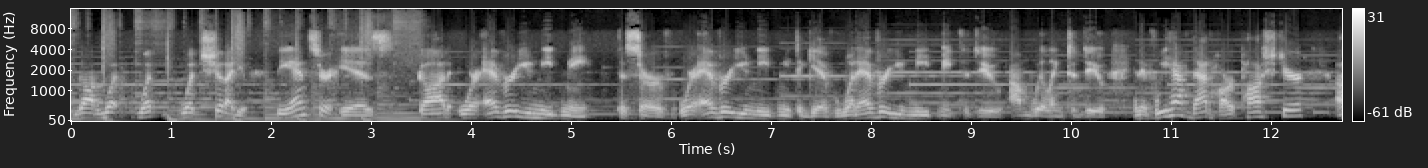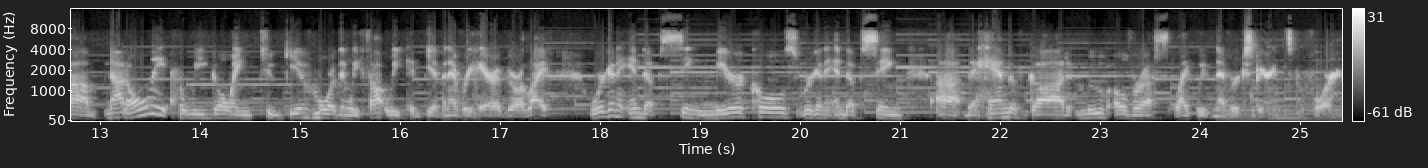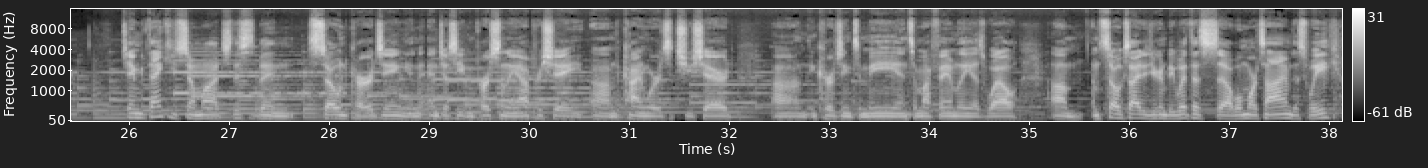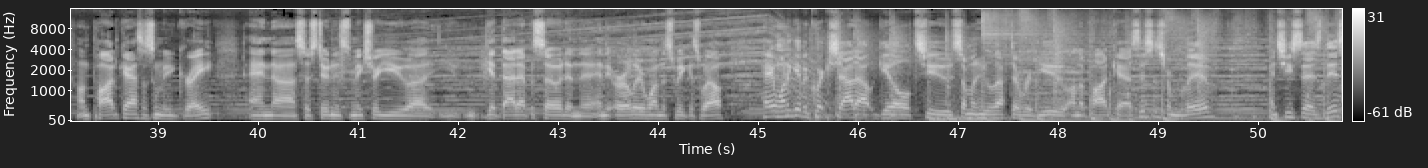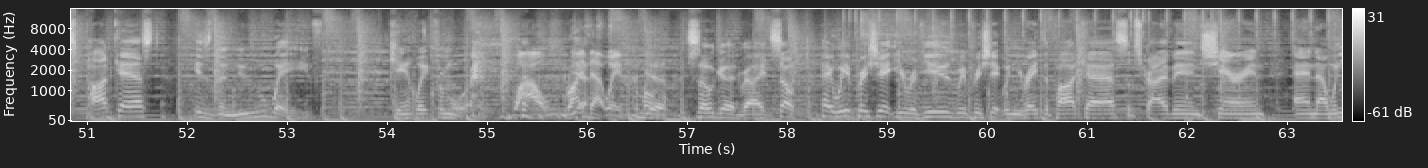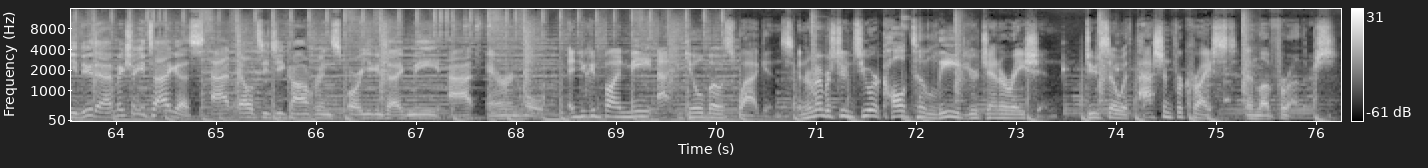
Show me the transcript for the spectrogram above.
God, what what what should I do? The answer is God, wherever you need me to serve, wherever you need me to give, whatever you need me to do, I'm willing to do. And if we have that heart posture, um, not only are we going to give more than we thought we could give in every area of our life, we're going to end up seeing miracles. We're going to end up seeing uh, the hand of God move over us like we've never experienced before. Jamey, thank you so much. This has been so encouraging, and, and just even personally, I appreciate um, the kind words that you shared, um, encouraging to me and to my family as well. Um, I'm so excited you're going to be with us uh, one more time this week on podcast. It's going to be great, and uh, so students, make sure you uh, you get that episode and the and the earlier one this week as well. Hey, I want to give a quick shout out, Gil, to someone who left a review on the podcast. This is from Liv, and she says this podcast is the new wave. Can't wait for more. Wow, ride yeah. that wave. Come on. Yeah. So good, right? So, hey, we appreciate your reviews. We appreciate when you rate the podcast, subscribing, sharing. And uh, when you do that, make sure you tag us at LTG Conference or you can tag me at Eran Holt. And you can find me at Gilbo Swaggins. And remember, students, you are called to lead your generation. Do so with passion for Christ and love for others.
